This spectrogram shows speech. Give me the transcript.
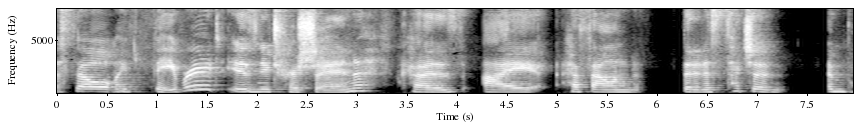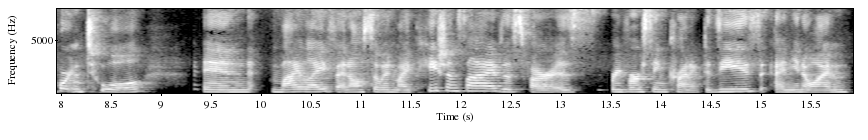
So, my favorite is nutrition because I have found that it is such an important tool in my life and also in my patients' lives as far as reversing chronic disease. And, you know, I'm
